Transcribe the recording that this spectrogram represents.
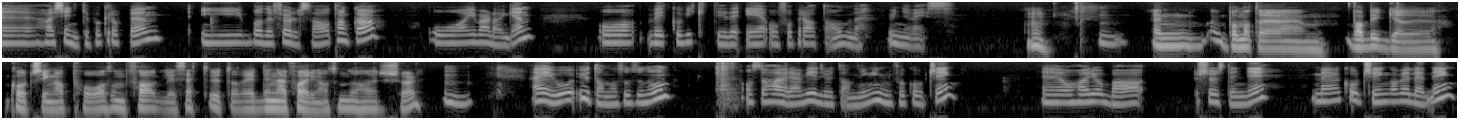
Eh, har kjent det på kroppen i både følelser og tanker, og i hverdagen. Og vet hvor viktig det er å få prata om det underveis. Mm. Mm. En, på en måte, hva bygger du coachinga på sånn faglig sett, utover den erfaringa som du har sjøl? Mm. Jeg er jo utdanna sosionom, og så har jeg videreutdanning innenfor coaching. Eh, og har jobba selvstendig med coaching og veiledning.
